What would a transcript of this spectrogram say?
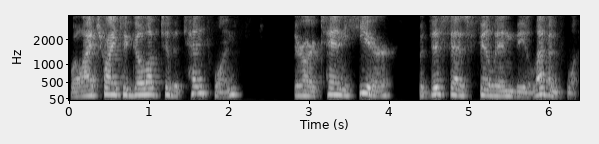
Well, I tried to go up to the 10th one. There are 10 here, but this says fill in the 11th one.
